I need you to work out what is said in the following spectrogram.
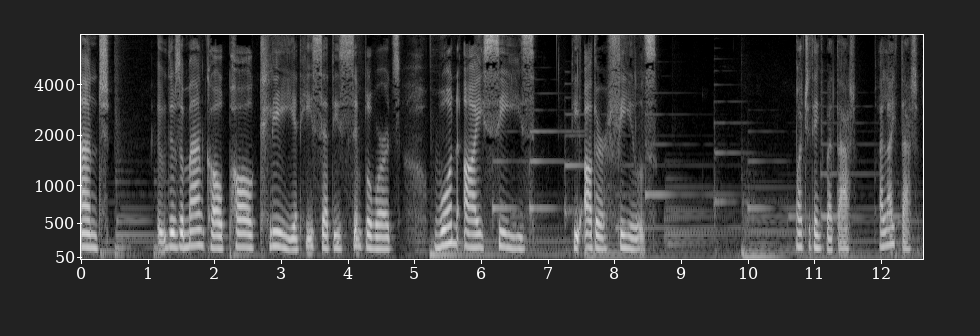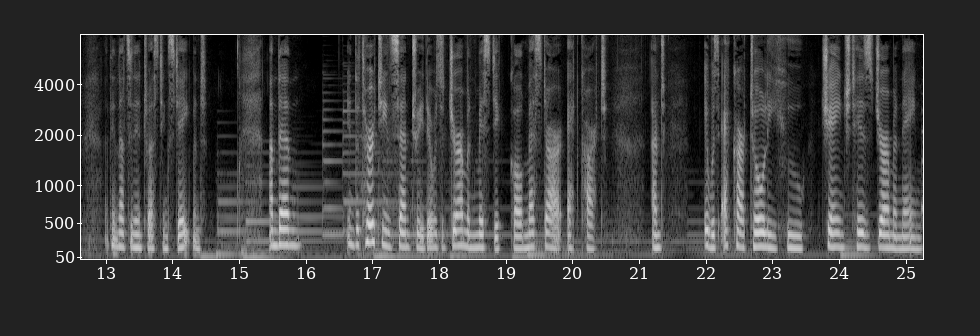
And there's a man called Paul Klee, and he said these simple words one eye sees, the other feels. What do you think about that? I like that. I think that's an interesting statement. And then in the 13th century, there was a German mystic called Meister Eckhart, and it was Eckhart Tolle who changed his German name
